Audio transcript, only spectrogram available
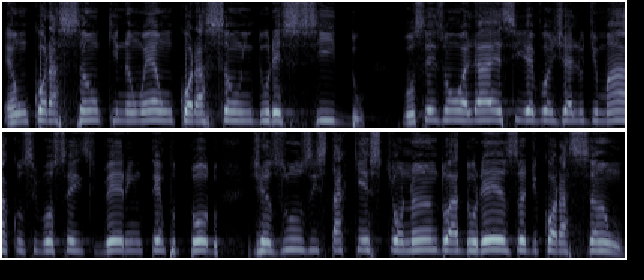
É um coração que não é um coração endurecido. Vocês vão olhar esse evangelho de Marcos, se vocês verem o tempo todo, Jesus está questionando a dureza de coração.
